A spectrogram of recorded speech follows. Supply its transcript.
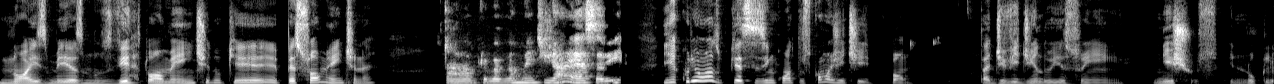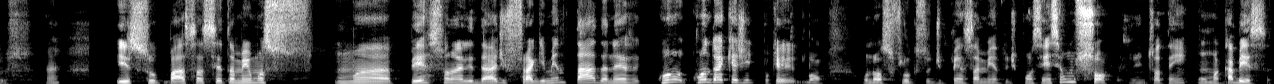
nós mesmos virtualmente do que pessoalmente, né? Ah, provavelmente já é, sabia? E é curioso, porque esses encontros, como a gente, bom, tá dividindo isso em nichos e núcleos, né? Isso passa a ser também uma, uma personalidade fragmentada, né? Quando, quando é que a gente. Porque, bom, o nosso fluxo de pensamento de consciência é um só. A gente só tem uma cabeça.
